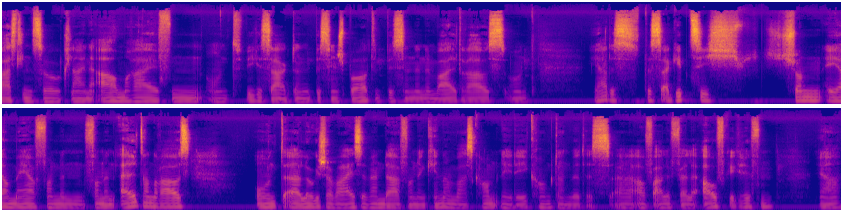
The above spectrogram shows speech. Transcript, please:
basteln so kleine Armreifen und wie gesagt, dann ein bisschen Sport, ein bisschen in den Wald raus und ja, das, das ergibt sich schon eher mehr von den, von den Eltern raus. Und äh, logischerweise, wenn da von den Kindern was kommt, eine Idee kommt, dann wird es äh, auf alle Fälle aufgegriffen. Ja,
